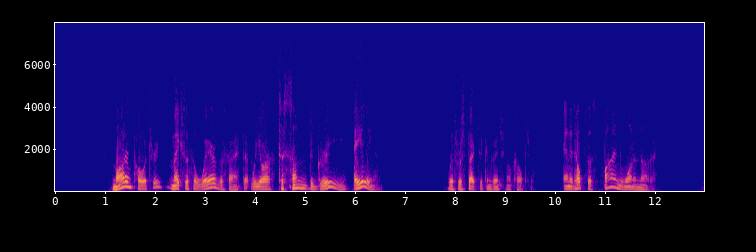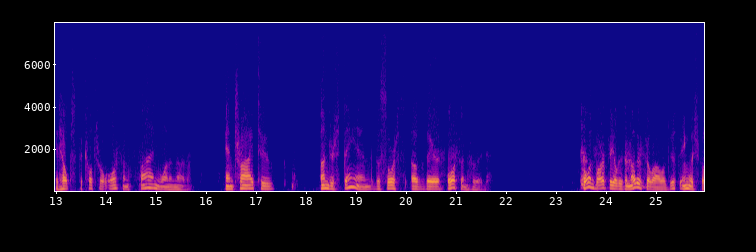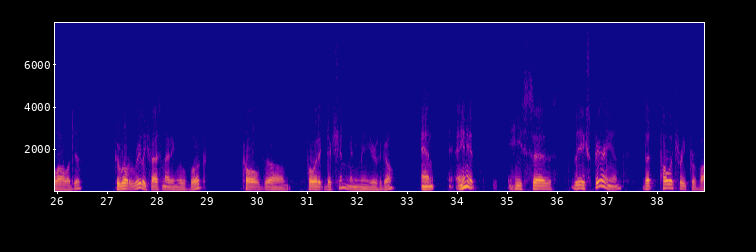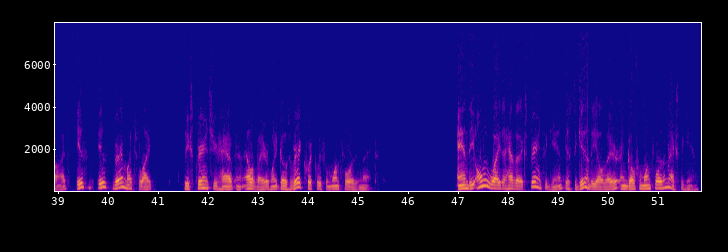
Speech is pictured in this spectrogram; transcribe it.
Modern poetry makes us aware of the fact that we are, to some degree, alien with respect to conventional culture. And it helps us find one another. It helps the cultural orphans find one another and try to understand the source of their orphanhood. Owen Barfield is another philologist, English philologist, who wrote a really fascinating little book called uh, Poetic Diction many, many years ago. And in it, he says the experience that poetry provides is is very much like the experience you have in an elevator when it goes very quickly from one floor to the next. And the only way to have that experience again is to get in the elevator and go from one floor to the next again.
